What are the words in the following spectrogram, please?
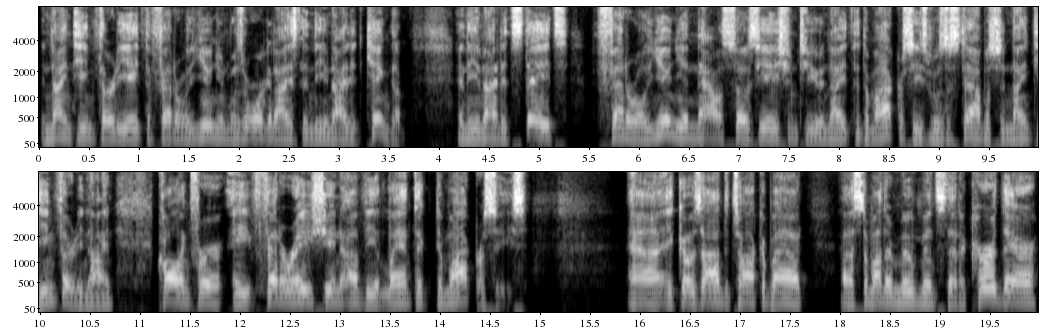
In 1938, the Federal Union was organized in the United Kingdom. In the United States, Federal Union, now Association to Unite the Democracies, was established in 1939, calling for a federation of the Atlantic democracies. Uh, it goes on to talk about uh, some other movements that occurred there.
